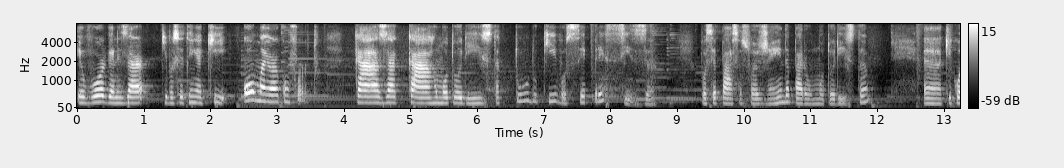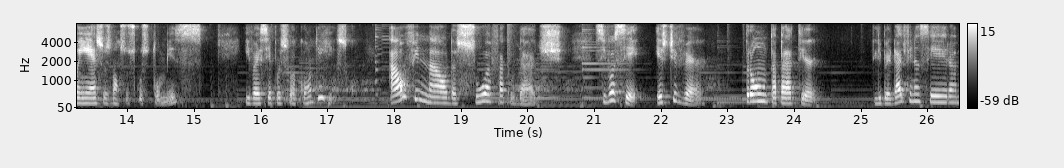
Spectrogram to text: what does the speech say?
eu vou organizar que você tenha aqui o maior conforto casa, carro, motorista, tudo que você precisa. Você passa a sua agenda para o motorista uh, que conhece os nossos costumes e vai ser por sua conta e risco. Ao final da sua faculdade, se você estiver pronta para ter liberdade financeira,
